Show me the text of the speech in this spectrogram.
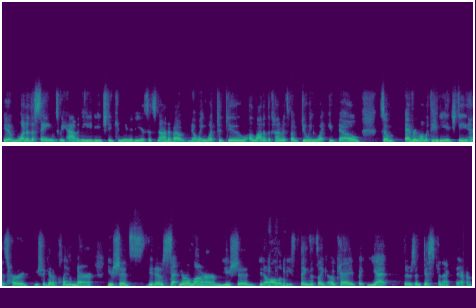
you know, one of the sayings we have in the ADHD community is it's not about knowing what to do a lot of the time, it's about doing what you know. So everyone with ADHD has heard you should get a planner, you should, you know, set your alarm, you should, you know, all of these things. It's like, okay, but yet there's a disconnect there.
